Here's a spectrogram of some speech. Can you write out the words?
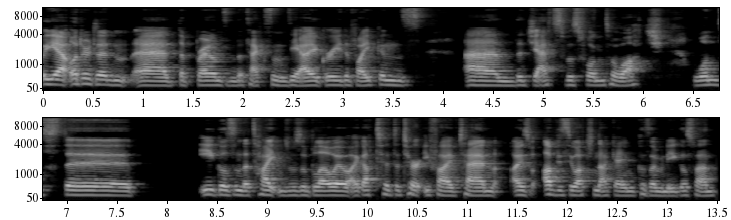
yeah. Other than uh, the Browns and the Texans, yeah, I agree. The Vikings and the Jets was fun to watch. Once the Eagles and the Titans was a blowout. I got to the 35-10. I was obviously watching that game because I'm an Eagles fan.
